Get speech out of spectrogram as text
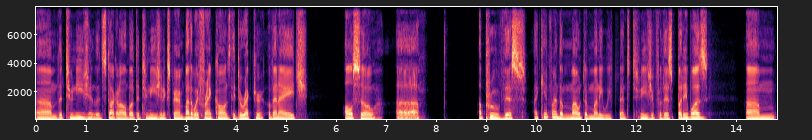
um, the Tunisian. It's talking all about the Tunisian experiment. By the way, Frank Collins, the director of NIH, also uh, approved this. I can't find the amount of money we spent to Tunisia for this, but it was um,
